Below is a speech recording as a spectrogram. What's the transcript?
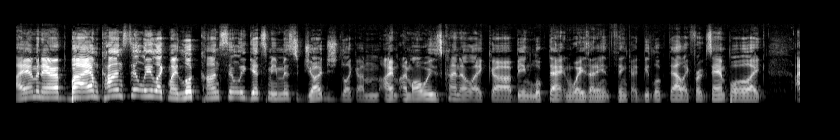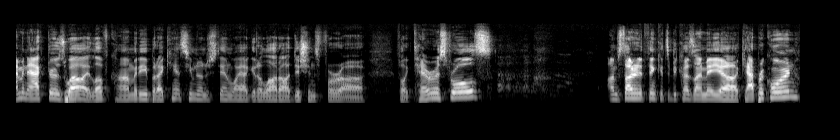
I am an Arab, but I am constantly like my look constantly gets me misjudged. Like I'm, I'm, I'm always kind of like uh, being looked at in ways I didn't think I'd be looked at. Like for example, like I'm an actor as well. I love comedy, but I can't seem to understand why I get a lot of auditions for, uh, for like terrorist roles. I'm starting to think it's because I'm a uh, Capricorn.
